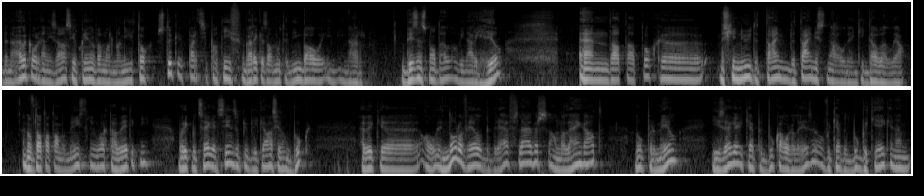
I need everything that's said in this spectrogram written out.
bijna elke organisatie op een of andere manier toch stukken participatief werken zal moeten inbouwen in, in haar businessmodel of in haar geheel. En dat dat toch uh, misschien nu de time, de time is now, denk ik dat wel, ja. En of dat dat dan de mainstream wordt, dat weet ik niet. Maar ik moet zeggen, sinds de publicatie van het boek heb ik eh, al enorm veel bedrijfsleiders aan de lijn gehad, en ook per mail, die zeggen ik heb het boek al gelezen of ik heb het boek bekeken en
